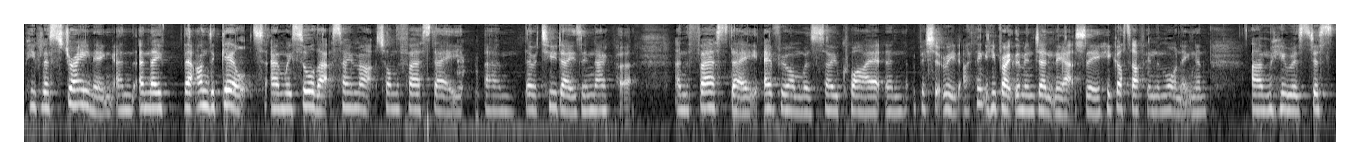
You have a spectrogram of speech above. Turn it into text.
people are straining and, and they, they're under guilt, and we saw that so much on the first day um, there were two days in Nagpur. And the first day, everyone was so quiet, and Bishop Reid, I think he broke them in gently actually. He got up in the morning and um, he was just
